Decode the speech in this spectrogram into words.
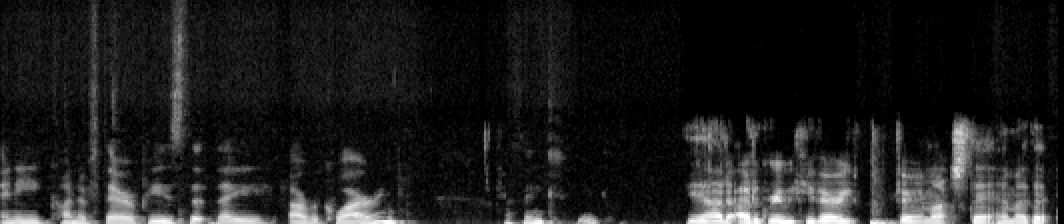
any kind of therapies that they are requiring. I think. Yeah, I'd, I'd agree with you very, very much there, Emma. That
